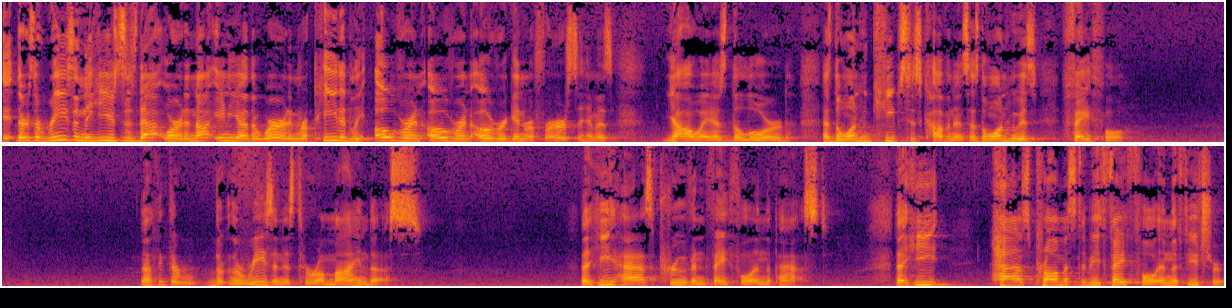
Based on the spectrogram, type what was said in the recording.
it, there's a reason that he uses that word and not any other word, and repeatedly, over and over and over again, refers to him as Yahweh, as the Lord, as the one who keeps his covenants, as the one who is faithful. And I think the, the, the reason is to remind us that he has proven faithful in the past, that he has promised to be faithful in the future.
